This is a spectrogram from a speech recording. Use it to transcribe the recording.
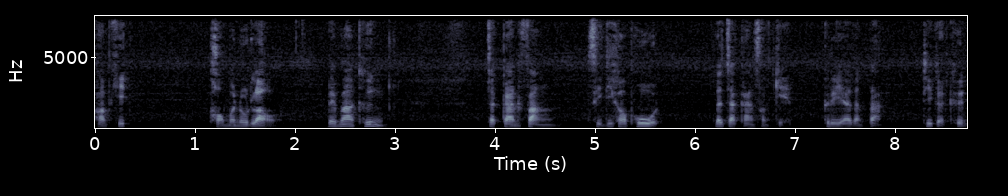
ความคิดของมนุษย์เราได้มากขึ้น จากการฟังสิ่งที่เขาพูด และจากการสังเกตกริยาต่างๆ ที่เกิดขึ้น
